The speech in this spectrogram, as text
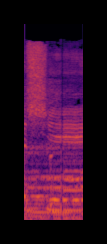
mexer.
